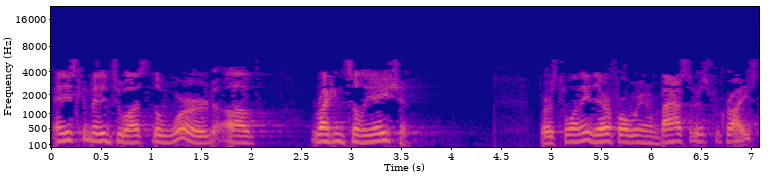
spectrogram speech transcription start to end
And he's committed to us the word of reconciliation. Verse 20, therefore we are ambassadors for Christ.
